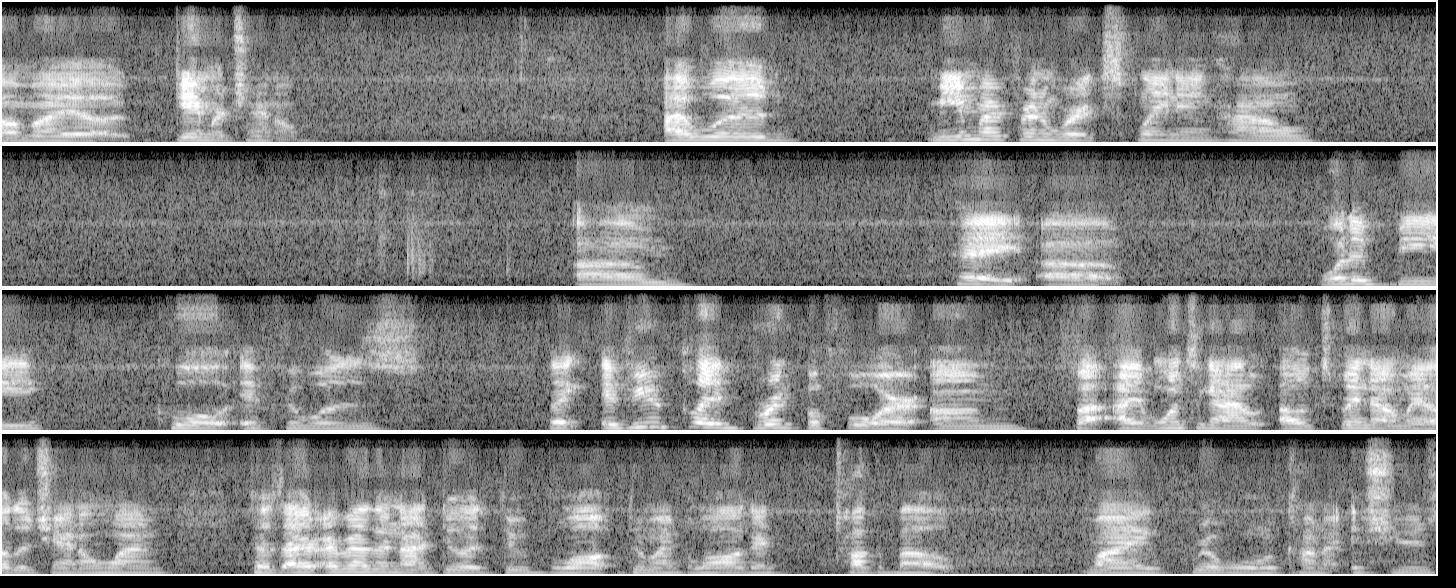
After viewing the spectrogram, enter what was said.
on my uh, gamer channel. I would, me and my friend were explaining how um, hey, uh, would it be cool if it was like if you played Brink before, um, but I once again I'll, I'll explain that on my other channel when, because I I'd rather not do it through blog through my blog. I talk about my real world kind of issues.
